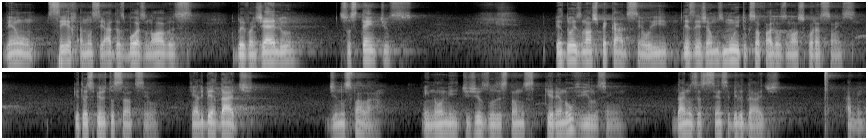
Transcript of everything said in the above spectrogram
venham ser anunciadas boas novas do Evangelho, sustente-os. Perdoe os nossos pecados, Senhor, e desejamos muito que só fale aos nossos corações. Que Teu Espírito Santo, Senhor, tenha liberdade de nos falar. Em nome de Jesus, estamos querendo ouvi-lo, Senhor. Dai-nos essa sensibilidade. Amém.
